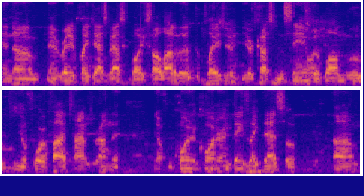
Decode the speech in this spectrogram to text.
and um, and ready to play jazz basketball. You saw a lot of the, the plays you're, you're accustomed to seeing where the ball moved, you know, four or five times around the, you know, from corner to corner and things like that. So um,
